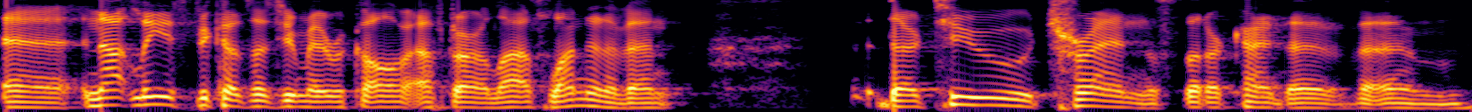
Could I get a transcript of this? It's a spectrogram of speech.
Uh, not least because, as you may recall, after our last London event, there are two trends that are kind of um,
